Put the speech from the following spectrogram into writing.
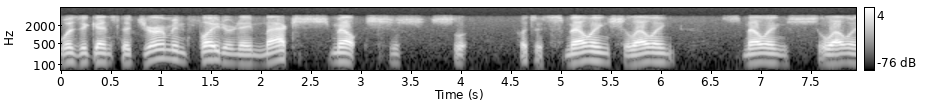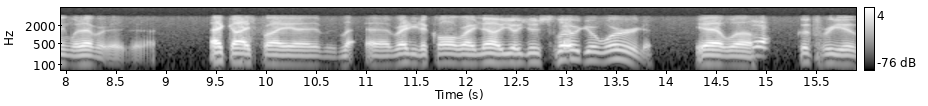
was against a German fighter named Max Schmel. What's it? Smelling, Schlelling, Smelling, Schlelling, whatever it is. Uh, that guy's probably uh, uh, ready to call right now. You you slurred your word. Yeah, well, Yeah. good for you,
